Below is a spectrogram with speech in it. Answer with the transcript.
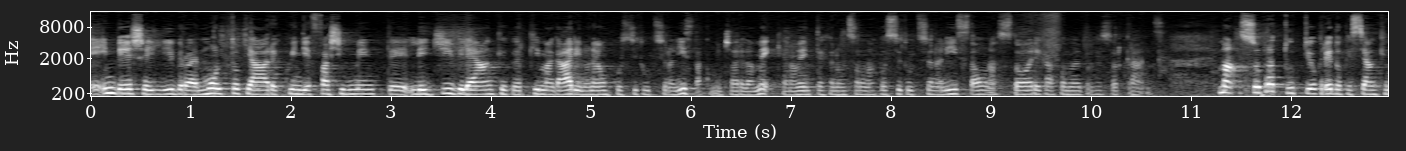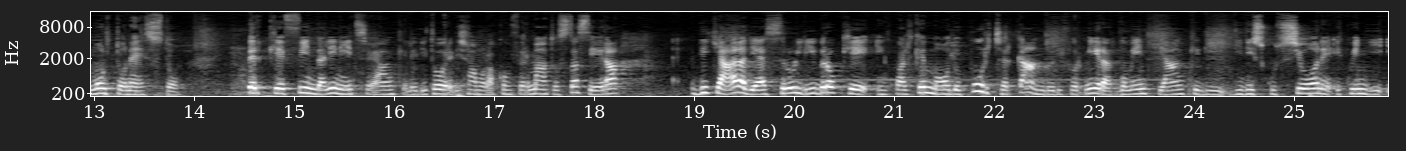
E invece il libro è molto chiaro e quindi è facilmente leggibile anche per chi magari non è un costituzionalista, a cominciare da me, chiaramente che non sono una costituzionalista o una storica come il professor Kranz. Ma soprattutto io credo che sia anche molto onesto perché fin dall'inizio, e anche l'editore diciamo, l'ha confermato stasera, dichiara di essere un libro che in qualche modo, pur cercando di fornire argomenti anche di, di, discussione e quindi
